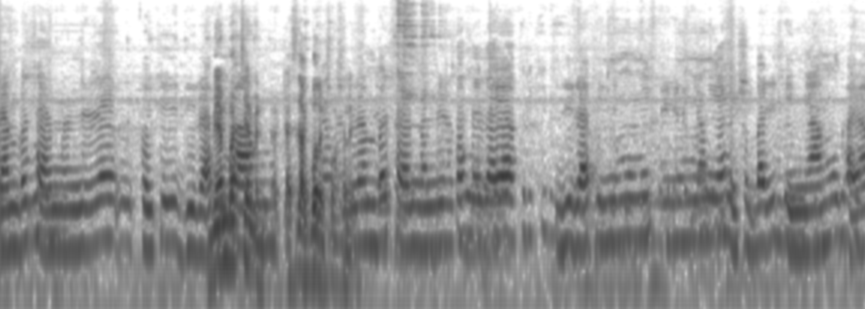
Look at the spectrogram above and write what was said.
ল্যাম্বার চেয়ারম্যানের কইছি জিরা মেম্বার চেয়ারম্যান আচ্ছা যাক বলেন সমস্যা নেই। ল্যাম্বার চেয়ারম্যানের কাছে যায় জিরা চিনি মিষ্টি নিয়ে বাড়ি চিনি আমু খায়া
